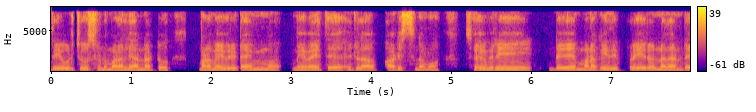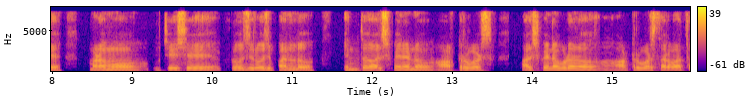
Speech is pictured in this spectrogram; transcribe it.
దేవుడు చూస్తుండు మనల్ని అన్నట్టు మనం ఎవ్రీ టైమ్ మేమైతే ఇట్లా పాటిస్తున్నాము. సో ఎవ్రీ డే మనకి ఇది ప్రేయర్ ఉన్నదంటే మనము చేసే రోజు రోజు పనిలో ఎంతో అలసిపోయినాను ఆఫ్టర్ వర్డ్స్ అలసిపోయినా కూడా ఆఫ్టర్ వర్డ్స్ తర్వాత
